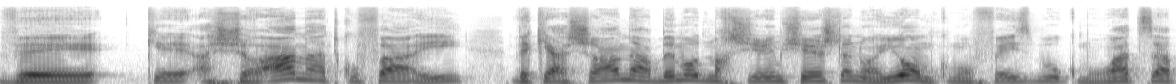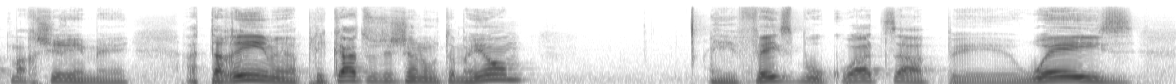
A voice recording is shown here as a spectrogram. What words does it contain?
וכהשראה מהתקופה ההיא, וכהשראה מהרבה מאוד מכשירים שיש לנו היום, כמו פייסבוק, כמו וואטסאפ, מכשירים, אה, אתרים, אפליקציות שיש לנו אותם היום, אה, פייסבוק, וואטסאפ, ווייז, אה, אה,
